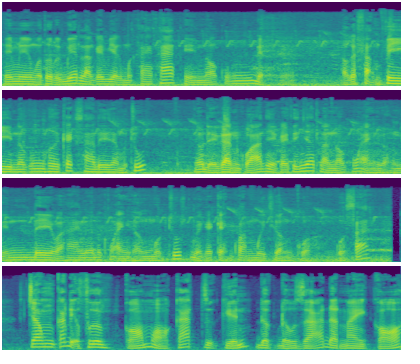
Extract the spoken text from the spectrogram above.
Thế nhưng mà tôi được biết là cái việc mà khai thác thì nó cũng để ở cái phạm vi nó cũng hơi cách xa đê ra một chút. Nếu để gần quá thì cái thứ nhất là nó cũng ảnh hưởng đến đê và hai nữa nó cũng ảnh hưởng một chút về cái cảnh quan môi trường của của xã. Trong các địa phương có mỏ cát dự kiến được đấu giá đợt này có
